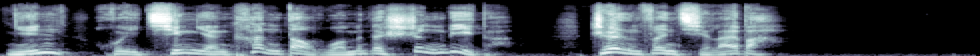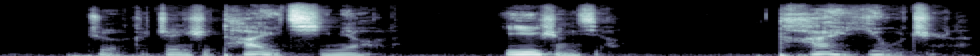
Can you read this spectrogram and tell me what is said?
您会亲眼看到我们的胜利的，振奋起来吧。这可真是太奇妙了，医生想，太幼稚了，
